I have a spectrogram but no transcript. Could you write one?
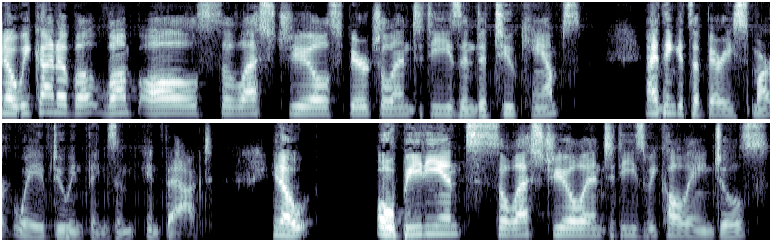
know, we kind of uh, lump all celestial spiritual entities into two camps. I think it's a very smart way of doing things, in, in fact. You know, obedient celestial entities we call angels,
